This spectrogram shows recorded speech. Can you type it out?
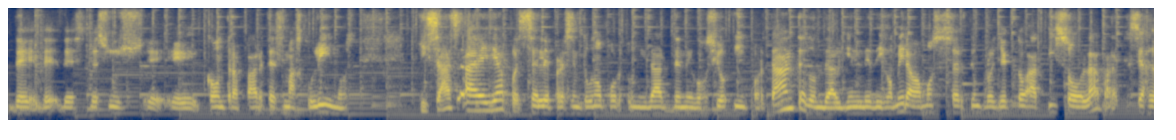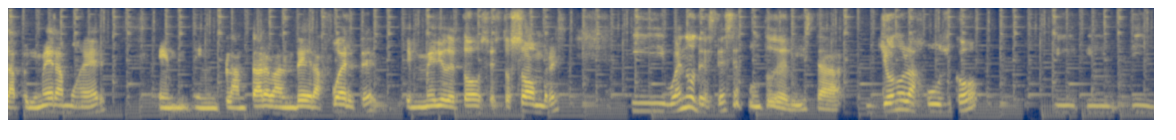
de, de, de, sus contrapartes masculinos. Quizás a ella pues se le presentó una oportunidad de negocio importante donde alguien le dijo, mira, vamos a hacerte un proyecto a ti sola para que seas la primera mujer en, plantar bandera fuerte en medio de todos estos hombres. Y bueno, desde ese punto de vista, yo no la juzgo y, y, y,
